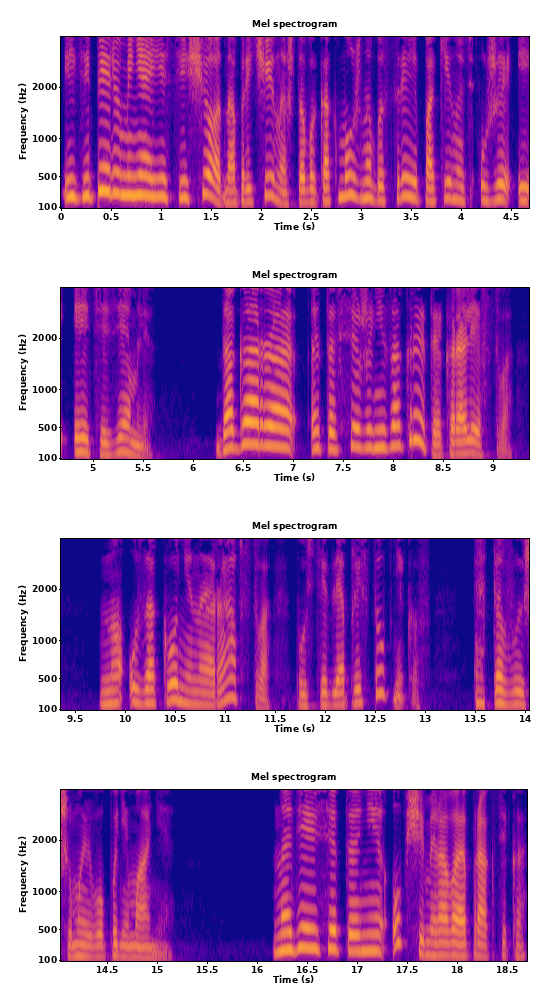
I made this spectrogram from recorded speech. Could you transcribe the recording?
И теперь у меня есть еще одна причина, чтобы как можно быстрее покинуть уже и эти земли. Дагарра — это все же не закрытое королевство, но узаконенное рабство, пусть и для преступников, это выше моего понимания. Надеюсь, это не общемировая практика,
